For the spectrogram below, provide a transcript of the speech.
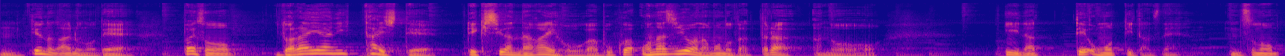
うん、っていうのがあるのでやっぱりそのドライヤーに対して歴史が長い方が僕は同じようなものだったらあのいいなってって思っていたんですね。その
